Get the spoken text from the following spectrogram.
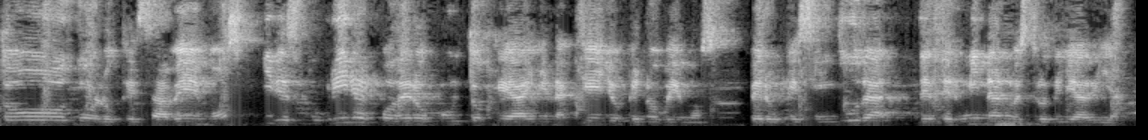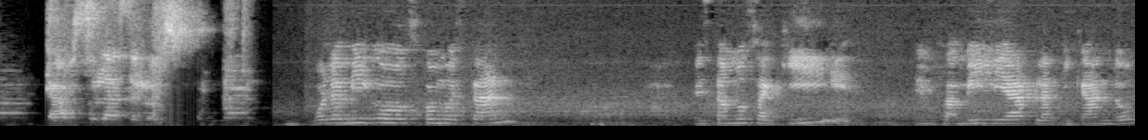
todo lo que sabemos y descubrir el poder oculto que hay en aquello que no vemos, pero que sin duda determina nuestro día a día. Cápsulas de los. Hola amigos, ¿cómo están? Estamos aquí en familia platicando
